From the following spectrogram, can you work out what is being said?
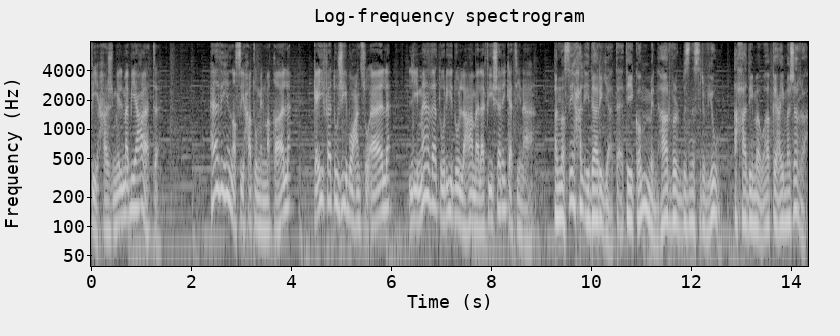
في حجم المبيعات. هذه النصيحة من مقال كيف تجيب عن سؤال؟ لماذا تريد العمل في شركتنا؟ النصيحة الإدارية تأتيكم من هارفارد بزنس ريفيو أحد مواقع مجرة.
